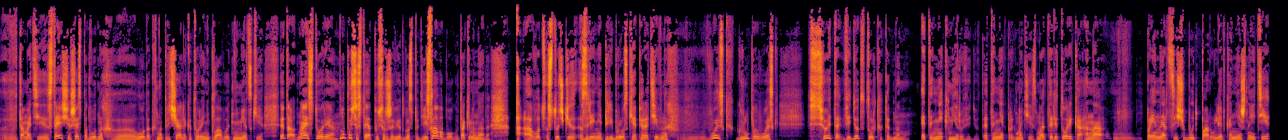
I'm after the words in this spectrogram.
э, там эти стоящие шесть подводных э, лодок на причале, которые не плавают, немецкие, это одна история. Ну пусть и стоят, пусть ржавеют живет, господи. И слава богу, так им и надо. А, а вот с точки зрения переброски оперативных войск, группы войск, все это ведет только к одному – это не к миру ведет, это не к прагматизму. Эта риторика, она по инерции еще будет пару лет, конечно, идти.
